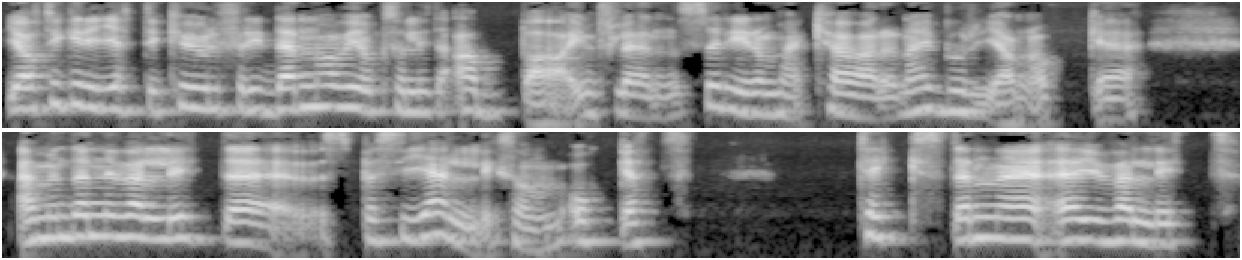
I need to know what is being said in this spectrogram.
jag tycker det är jättekul för i den har vi också lite ABBA influenser i de här körerna i början och eh, ja men den är väldigt eh, speciell liksom och att texten är ju väldigt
